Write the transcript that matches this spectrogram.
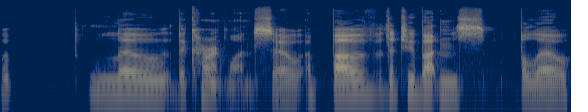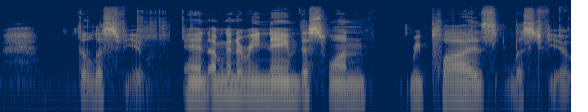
Whoop, below the current one. So above the two buttons below the list view. And I'm going to rename this one replies list view.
